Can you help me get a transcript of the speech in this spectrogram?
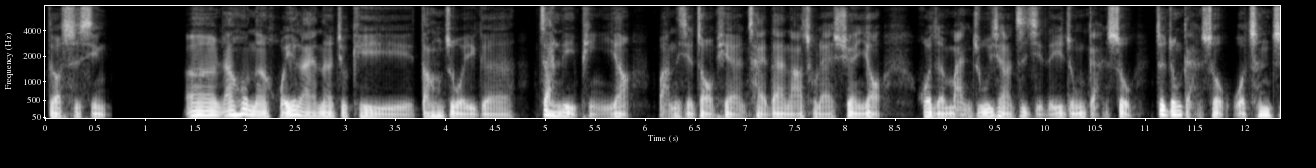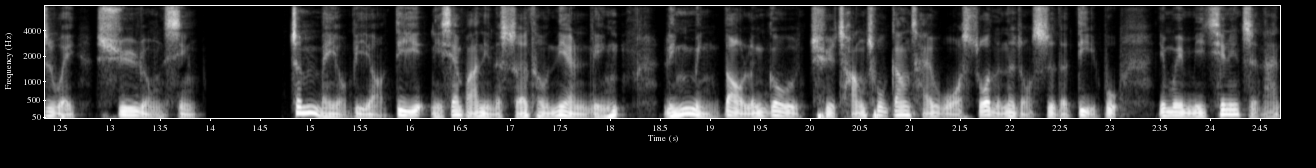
都要吃星。呃，然后呢，回来呢就可以当做一个战利品一样，把那些照片、菜单拿出来炫耀，或者满足一下自己的一种感受。这种感受我称之为虚荣心，真没有必要。第一，你先把你的舌头练灵，灵敏到能够去尝出刚才我说的那种事的地步，因为米其林指南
